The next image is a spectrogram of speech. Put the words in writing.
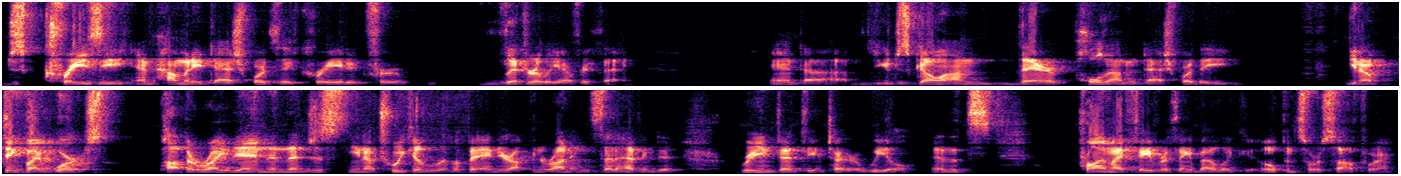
just crazy and how many dashboards they've created for literally everything. And uh, you can just go on there, pull down a dashboard that you, you know, think might work, just pop it right in and then just, you know, tweak it a little bit and you're up and running instead of having to reinvent the entire wheel. And it's probably my favorite thing about like open source software.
